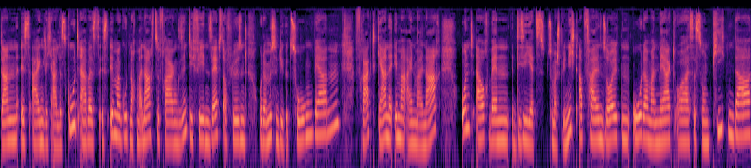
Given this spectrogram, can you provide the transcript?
dann ist eigentlich alles gut. Aber es ist immer gut, nochmal nachzufragen, sind die Fäden selbstauflösend oder müssen die gezogen werden? Fragt gerne immer einmal nach. Und auch wenn die jetzt zum Beispiel nicht abfallen sollten oder man merkt, oh, es ist so ein Pieken da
